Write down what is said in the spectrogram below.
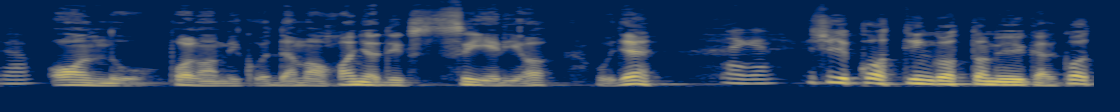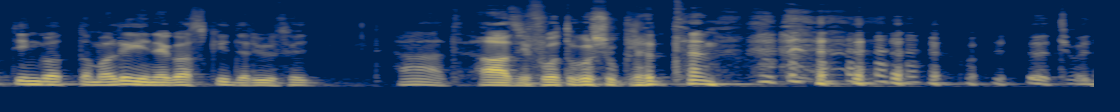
Van. Annó, valamikor, de már a hanyadik széria, ugye? Igen. És ugye kattingattam őket, kattingattam, a lényeg az kiderült, hogy hát házi fotósuk lettem. Úgyhogy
